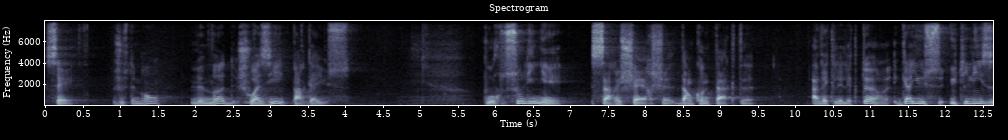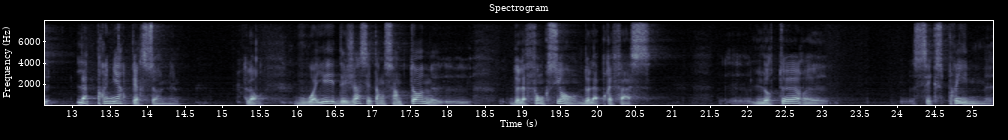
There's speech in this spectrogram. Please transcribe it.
C'est justement le mode choisi par Gaius. Pour souligner sa recherche d'un contact avec les lecteurs, Gaius utilise la première personne. Alors, vous voyez déjà, c'est un symptôme euh, de la fonction de la préface. L'auteur euh, s'exprime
